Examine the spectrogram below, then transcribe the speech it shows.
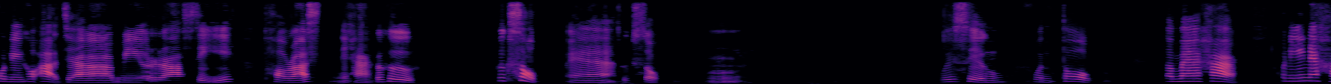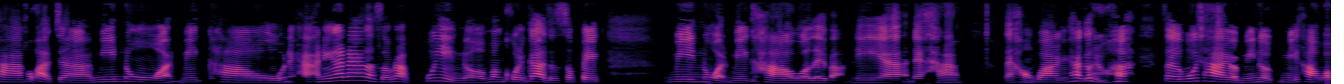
คนนี้เขาอาจจะมีราศี Taurus นะคะก็คือพฤษภอาพฤษภอืมอุ๊ยเสียงฝนตกต่อมาค่ะ คนนี้นะคะเขาอาจจะมีหนวด มีเครานะคะ อันนี้ก็น่าจะสำหรับผู้หญิงเนาะบางคนก็อาจจะสเปกมีหนวดมีเคราอะไรแบบนี้นะคะ แต่ของกวางถ้าเกิดว่า เจอผู้ชายแบบมีหนวดมีเคราว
